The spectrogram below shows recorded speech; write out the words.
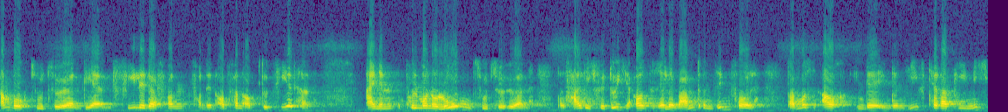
Hamburg zuzuhören, der viele davon von den Opfern obduziert hat, einem Pulmonologen zuzuhören, das halte ich für durchaus relevant und sinnvoll. Da muss auch in der Intensivtherapie nicht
